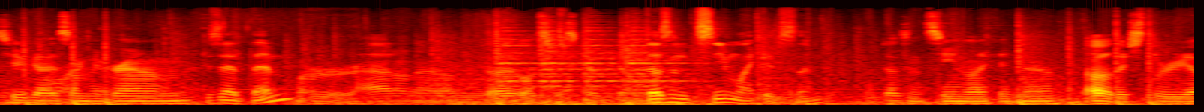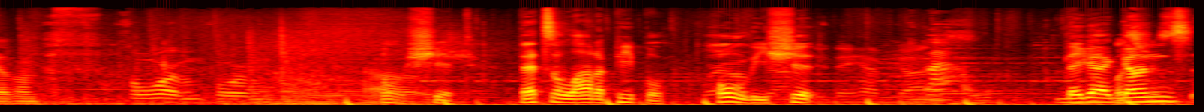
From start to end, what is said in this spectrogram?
Two guys on the ground. Is that them or I don't know. But let's just go kill them. doesn't seem like it's them? Doesn't seem like it now. Oh, there's three of them. Four of them. Four of them. Oh, shit. That's a lot of people. Holy shit. They have guns. They got Let's guns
